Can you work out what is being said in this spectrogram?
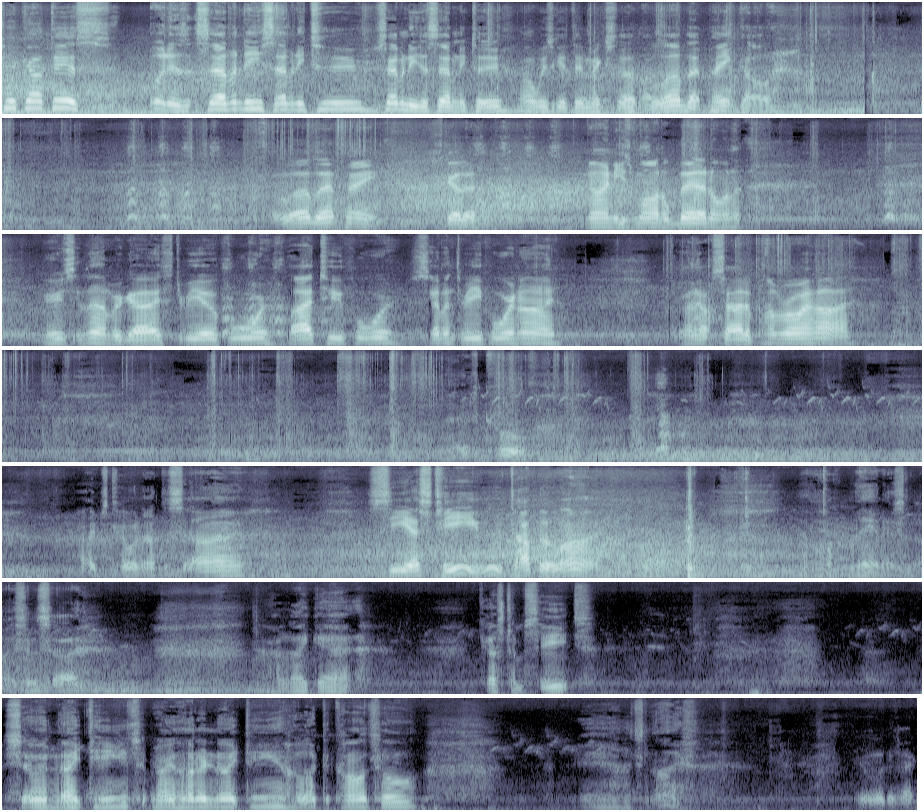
Check out this. What is it, 70, 72, 70 to 72. I always get them mixed up. I love that paint color. I love that paint. It's got a 90s model bed on it. Here's the number, guys 304 524 7349. Right outside of Pomeroy High. Is. Pipes coming out the side. CST, ooh, top of the line. Oh man, that's nice inside. I like that. Custom seats. Showing 19, so probably 119. I like the console. Yeah, that's nice. Ooh, Look at that,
